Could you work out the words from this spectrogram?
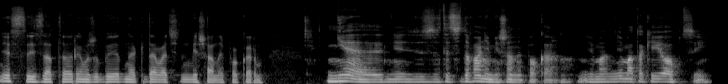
jesteś za teorią, żeby jednak dawać ten mieszany pokarm. Nie, nie zdecydowanie mieszany pokarm. Nie ma, nie ma takiej opcji.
